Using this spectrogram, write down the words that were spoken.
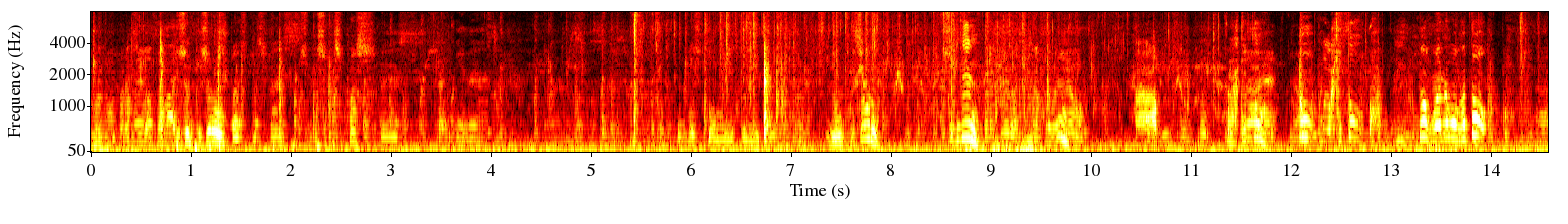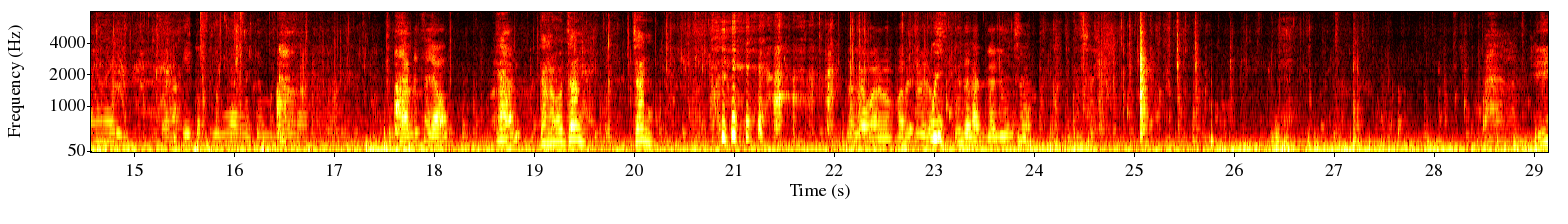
Huwag mo para kayo. Sabay. Piso, piso, oh. Pas, pas, pas. Pas, pas, pas, pas. Pas. Tangina. Ubus kong ito nito. Yung. Piso din. Masama nyo. Malaki to. To, malaki to. To, ano mo ka to? Sabit sa'yo? Yan, dalawa dyan. Dyan. Dalawa naman para kayo. Uy! Uy, nalaglalim siya. Andi.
